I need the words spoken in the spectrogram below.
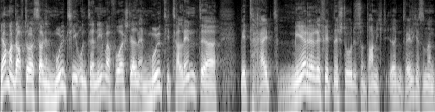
ja, man darf durchaus sagen, ein Multi-Unternehmer vorstellen, ein Multitalent, der betreibt mehrere Fitnessstudios und da nicht irgendwelche, sondern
